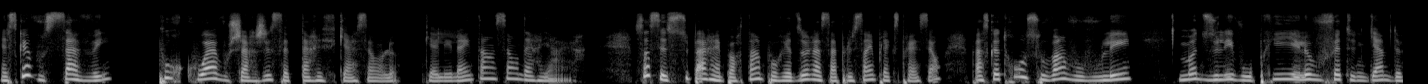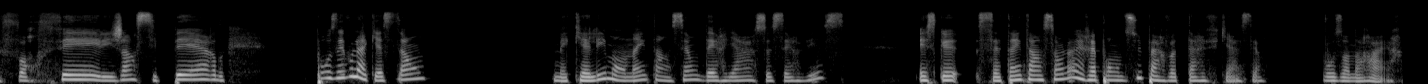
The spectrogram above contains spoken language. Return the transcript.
Est-ce que vous savez pourquoi vous chargez cette tarification-là? Quelle est l'intention derrière? Ça, c'est super important pour réduire à sa plus simple expression parce que trop souvent, vous voulez moduler vos prix et là, vous faites une gamme de forfaits, et les gens s'y perdent. Posez-vous la question, mais quelle est mon intention derrière ce service? Est-ce que cette intention-là est répondue par votre tarification, vos honoraires?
